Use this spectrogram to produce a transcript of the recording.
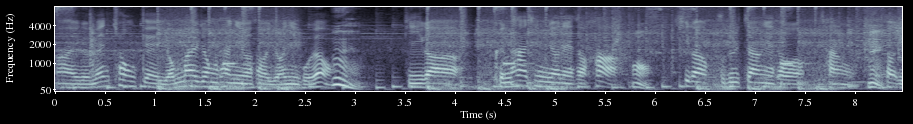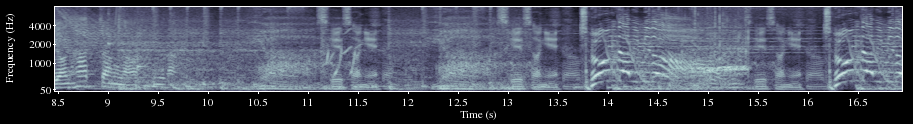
아 이거 맨 처음 게 연말정산이어서 연이고요. 응. B가 근하신년에서 하, 어. C가 구들장에서 장, 네. 연하장 나왔습니다. 이야 세상에. 이야 세상에. 정답입니다! 세상에. 정답입니다!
